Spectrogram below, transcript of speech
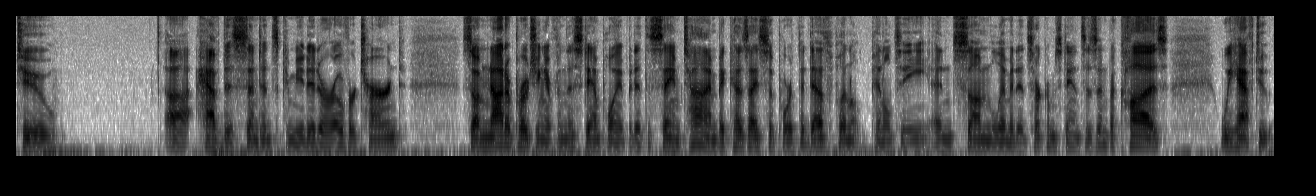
to uh, have this sentence commuted or overturned. So I'm not approaching it from this standpoint, but at the same time, because I support the death penalty in some limited circumstances, and because we have to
